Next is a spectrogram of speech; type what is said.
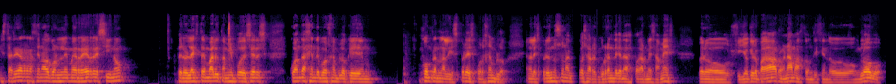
Estaría relacionado con el MRR, si no, pero el lifetime value también puede ser cuánta gente, por ejemplo, que compra en AliExpress, por ejemplo. En AliExpress no es una cosa recurrente que tengas que pagar mes a mes, pero si yo quiero pagar o en Amazon, diciendo en Globo,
